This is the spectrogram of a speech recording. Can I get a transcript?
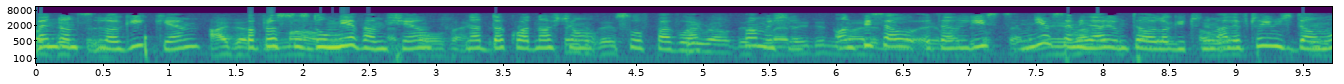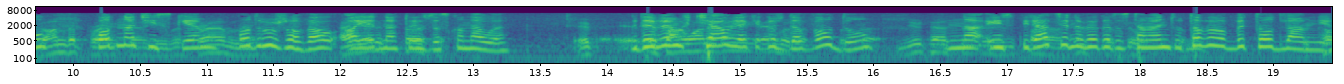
Będąc logikiem, po prostu zdumiewam się nad dokładnością słów Pawła. Pomyśl, on pisał ten list nie w seminarium teologicznym, ale w czyimś domu, pod naciskiem, podróżował, a jednak to jest doskonałe. Gdybym chciał jakiegoś dowodu na inspirację Nowego Testamentu, to byłoby to dla mnie,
